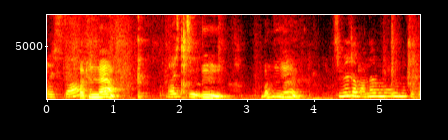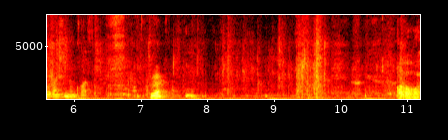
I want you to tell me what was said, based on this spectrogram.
맛있어? 맛있네. 맛있지? 음, 맛있네. 집에서 만나서 먹으니까 더 맛있는 것 같아 그래? 아 봐봐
